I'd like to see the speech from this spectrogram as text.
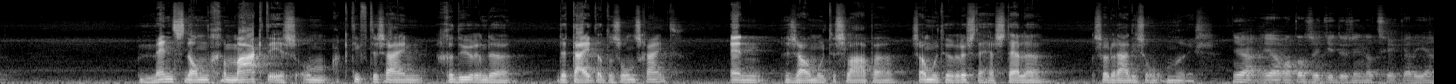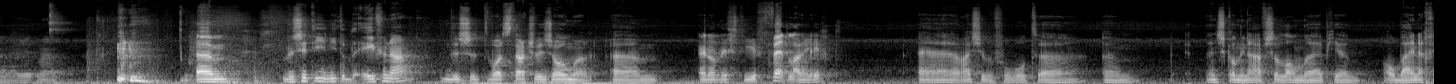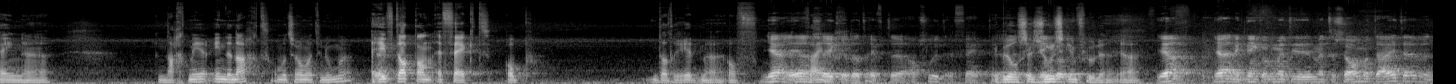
mens dan gemaakt is om actief te zijn gedurende de tijd dat de zon schijnt? En zou moeten slapen, zou moeten rusten, herstellen zodra die zon onder is? Ja, ja, want dan zit je dus in dat circadiane ritme. Ehm, we zitten hier niet op de Evenaar, dus het wordt straks weer zomer. Ehm, en dan is het hier vet lang licht. Eh, als je bijvoorbeeld eh, ehm, in Scandinavische landen heb je al bijna geen eh, nacht meer in de nacht, om het zo maar te noemen. Ja. Heeft dat dan effect op dat ritme? Of Ja, ja weinig? zeker. Dat heeft eh, absoluut effect. ik Eh, bedoel ook- seizoensinvloeden, ja. Ja, ja, en ik denk ook met, die, met de zomertijd. Hè, we-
